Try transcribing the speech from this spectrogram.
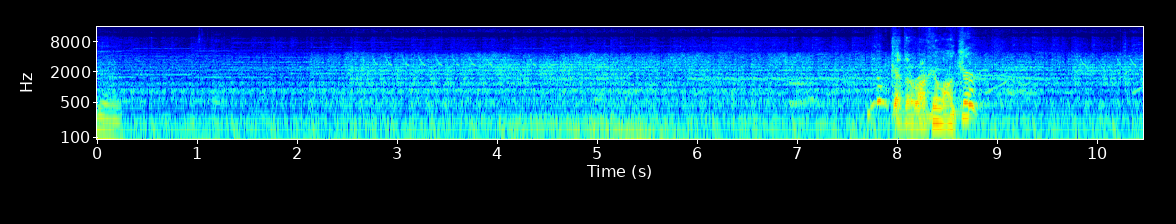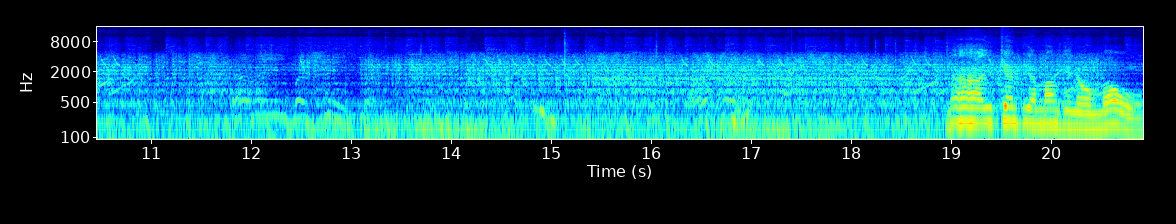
Yeah. You don't get the rocket launcher! Nah, you can't be a monkey no more.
